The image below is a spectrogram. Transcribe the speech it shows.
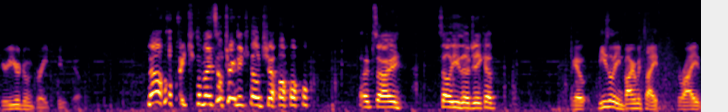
you're you're doing great too, Jo. No, I killed myself trying to kill Jo. I'm sorry. It's all you though, Jacob. Okay, these are the environments I thrive.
